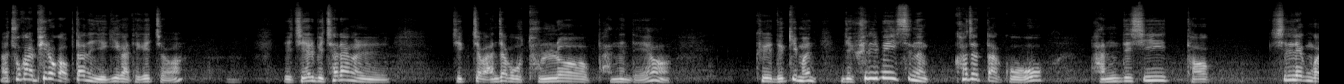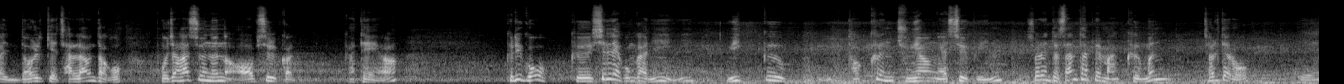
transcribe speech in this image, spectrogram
아, 추가할 필요가 없다는 얘기가 되겠죠. 이 GLB 차량을 직접 앉아보고 둘러봤는데요. 그 느낌은 이제 휠 베이스는 커졌다고 반드시 더 실내 공간이 넓게 잘 나온다고 보장할 수는 없을 것 같아요. 그리고 그 실내 공간이 위급 더 큰 중형 SUV인 소렌토 산타페만큼은 절대로 예,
